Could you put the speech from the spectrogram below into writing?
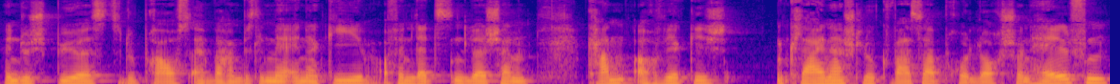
wenn du spürst, du brauchst einfach ein bisschen mehr Energie auf den letzten Löchern, kann auch wirklich ein kleiner Schluck Wasser pro Loch schon helfen.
